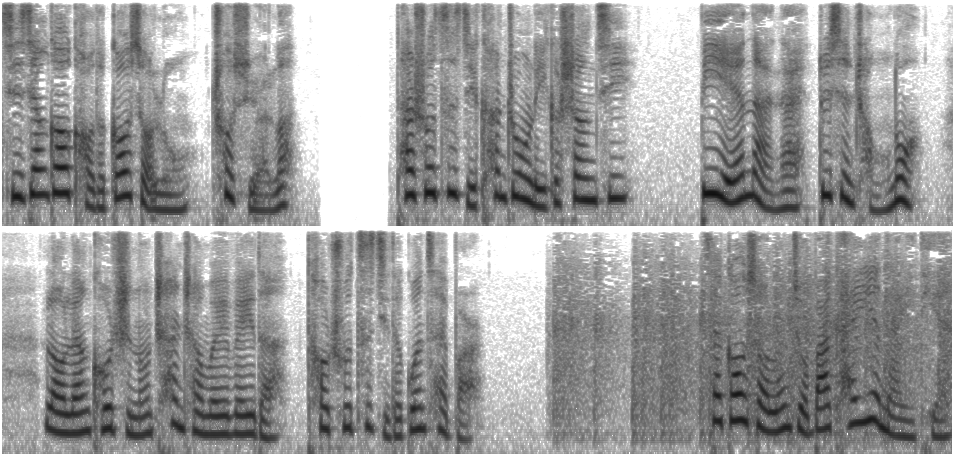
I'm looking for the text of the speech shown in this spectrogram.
即将高考的高小龙辍学了，他说自己看中了一个商机，逼爷爷奶奶兑现承诺，老两口只能颤颤巍巍地掏出自己的棺材本。在高小龙酒吧开业那一天，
